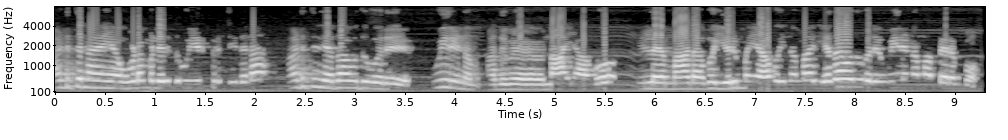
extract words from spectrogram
அடுத்து நான் என் உடம்புல இருந்து உயிர் பிரிச்சுதுன்னா அடுத்து ஏதாவது ஒரு உயிரினம். அது நாயாவோ இல்ல மாடாவோ எருமையாவோ இந்த மாதிரி ஏதாவது ஒரு உயிரினமா பிறப்போம்.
